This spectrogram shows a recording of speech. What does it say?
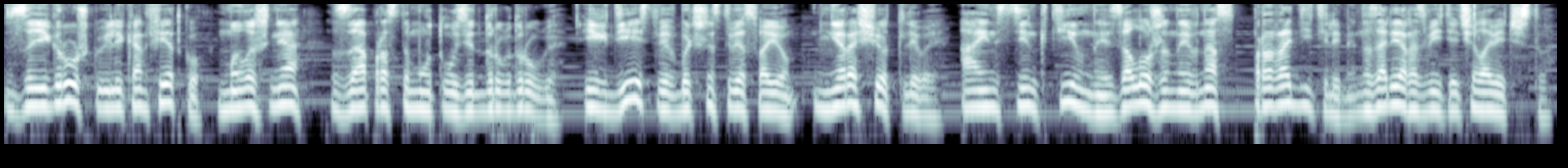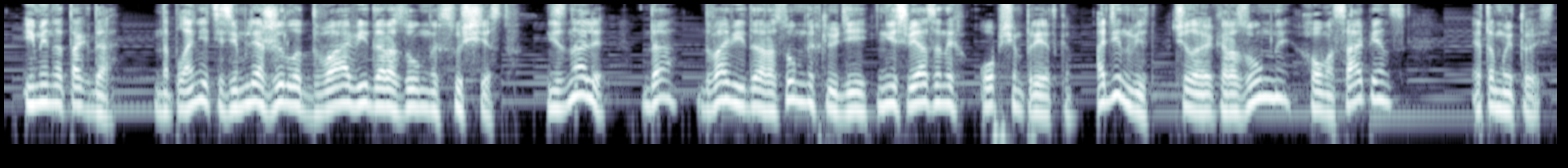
За игрушку или конфетку малышня запросто мутузит друг друга. Их действия в большинстве своем не расчетливые, а инстинктивные, заложенные в нас прародителями на заре развития человечества. Именно тогда на планете Земля жило два вида разумных существ. Не знали? Да, два вида разумных людей, не связанных общим предком. Один вид – человек разумный, Homo sapiens, это мы то есть.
